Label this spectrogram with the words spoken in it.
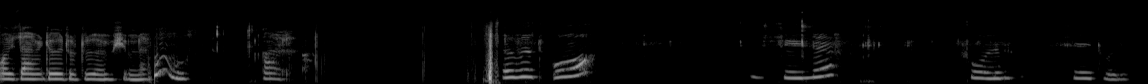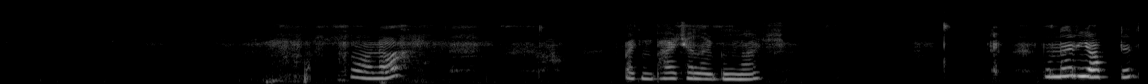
O yüzden videoyu durduruyorum şimdi. Galiba. Evet o. Şeyle bir şey koyayım. Sonra Bakın parçalar bunlar. bunları yaptık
